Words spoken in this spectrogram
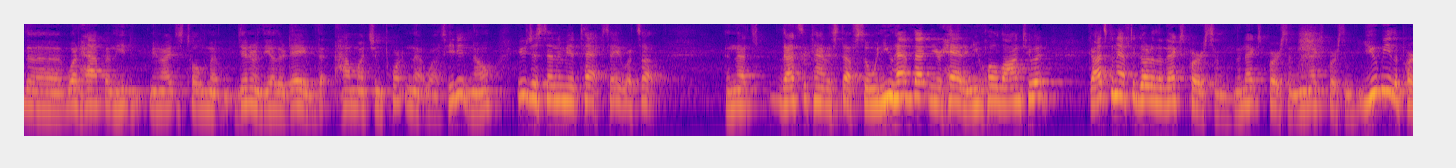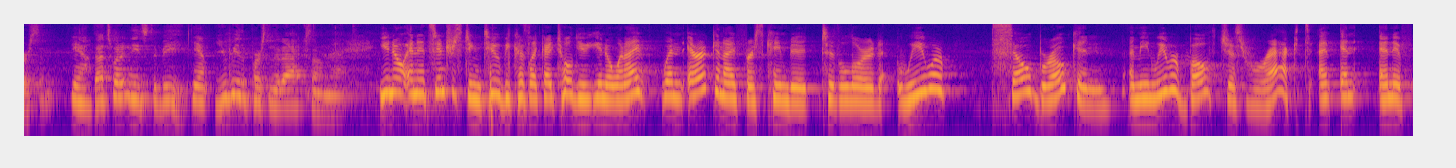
the, what happened. He, you know, I just told him at dinner the other day that, how much important that was. He didn't know. He was just sending me a text hey, what's up? And that's, that's the kind of stuff. So when you have that in your head and you hold on to it, God's going to have to go to the next person, the next person, the next person. You be the person. Yeah. That's what it needs to be. Yeah. You be the person that acts on that. You know, and it's interesting too because like I told you, you know, when I when Eric and I first came to to the Lord, we were so broken. I mean, we were both just wrecked. And and and if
